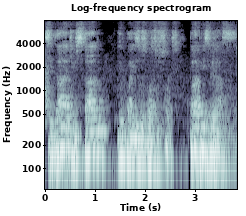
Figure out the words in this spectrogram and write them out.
cidade, o Estado e o país dos nossos sonhos. Parabéns, Ferraz.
